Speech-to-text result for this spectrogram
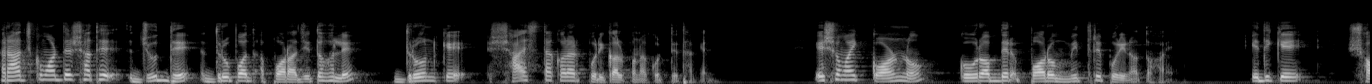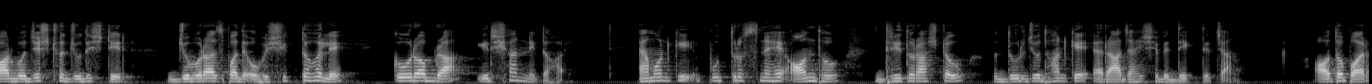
রাজকুমারদের সাথে যুদ্ধে দ্রুপদ পরাজিত হলে দ্রোণকে সায়স্তা করার পরিকল্পনা করতে থাকেন। এ সময় কর্ণ কৌরবদের পরম মিত্রে পরিণত হয়। এদিকে সর্বজ্যেষ্ঠ যুধিষ্ঠির যুবরাজ পদে অভিষিক্ত হলে কৌরবরা ঈর্ষান্বিত হয়। এমনকি পুত্র স্নেহে অন্ধ ধৃতরাষ্ট্রও দুর্যোধনকে রাজা হিসেবে দেখতে চান। অতপর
